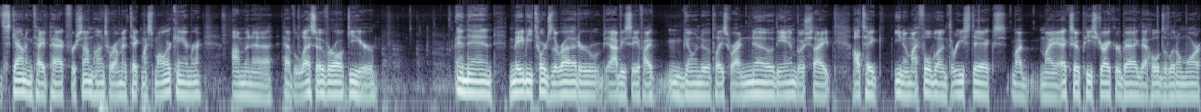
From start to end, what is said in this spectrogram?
scouting type pack for some hunts where I'm going to take my smaller camera. I'm going to have less overall gear and then maybe towards the rut or obviously if i go into a place where i know the ambush site i'll take you know my full-blown three sticks my my xop striker bag that holds a little more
